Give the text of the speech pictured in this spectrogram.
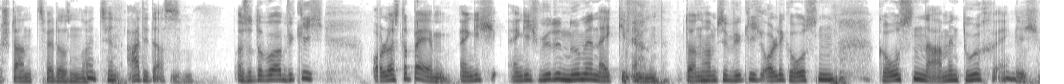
Stand 2019, Adidas. Also da war wirklich alles dabei. Eigentlich, eigentlich würde nur mehr Nike fehlen. Dann haben sie wirklich alle großen, großen Namen durch eigentlich.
